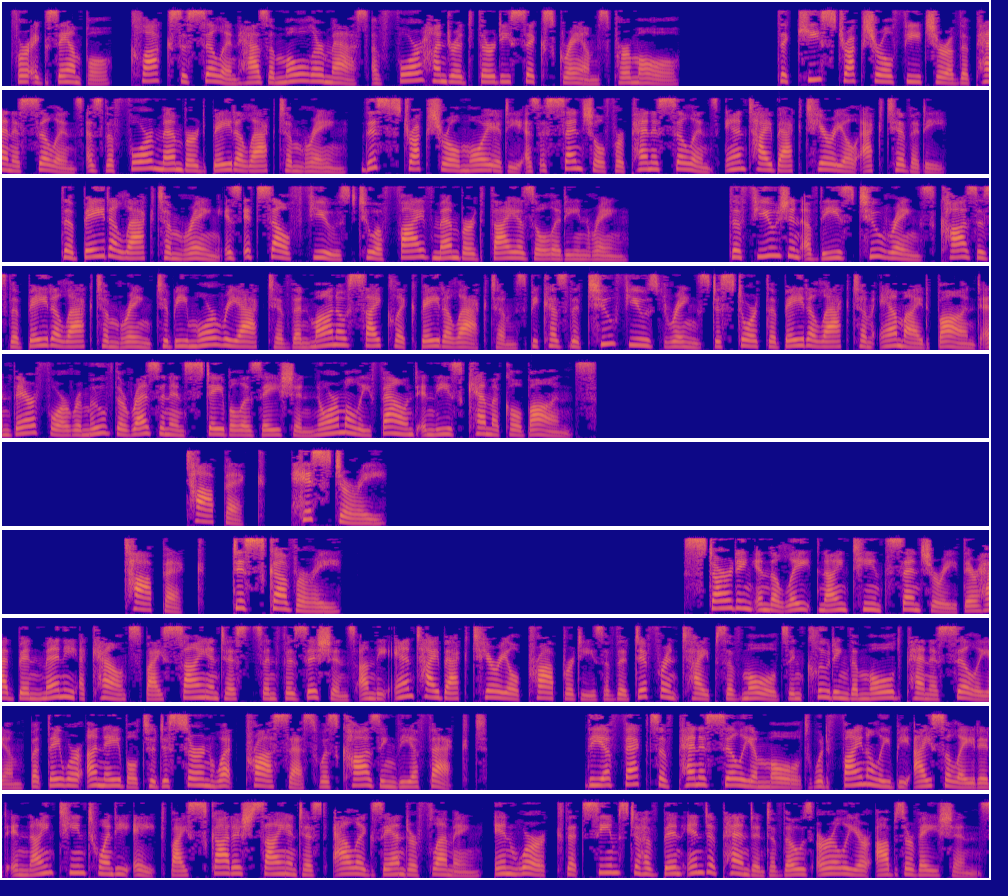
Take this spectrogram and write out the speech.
For example, cloxacillin has a molar mass of 436 grams per mole. The key structural feature of the penicillins is the four-membered beta-lactam ring. This structural moiety is essential for penicillin's antibacterial activity. The beta-lactam ring is itself fused to a five-membered thiazolidine ring. The fusion of these two rings causes the beta-lactam ring to be more reactive than monocyclic beta-lactams because the two fused rings distort the beta-lactam amide bond and therefore remove the resonance stabilization normally found in these chemical bonds. Topic: History Topic: Discovery Starting in the late 19th century there had been many accounts by scientists and physicians on the antibacterial properties of the different types of molds including the mold penicillium but they were unable to discern what process was causing the effect. The effects of penicillium mold would finally be isolated in 1928 by Scottish scientist Alexander Fleming, in work that seems to have been independent of those earlier observations.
